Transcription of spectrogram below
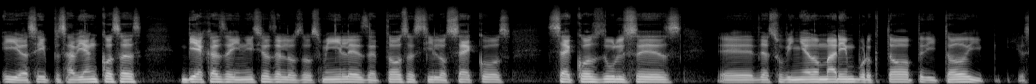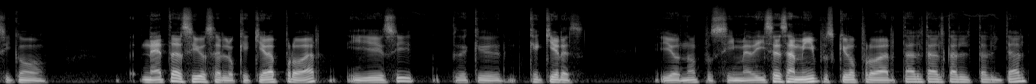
Y yo así, pues habían cosas viejas de inicios de los 2000, de todos estilos secos, secos, dulces, eh, de su viñedo Marienburg Top y todo. Y, y así como, neta, sí, o sea, lo que quiera probar. Y sí, de que, ¿qué quieres? Y yo, no, pues si me dices a mí, pues quiero probar tal, tal, tal, tal y tal.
